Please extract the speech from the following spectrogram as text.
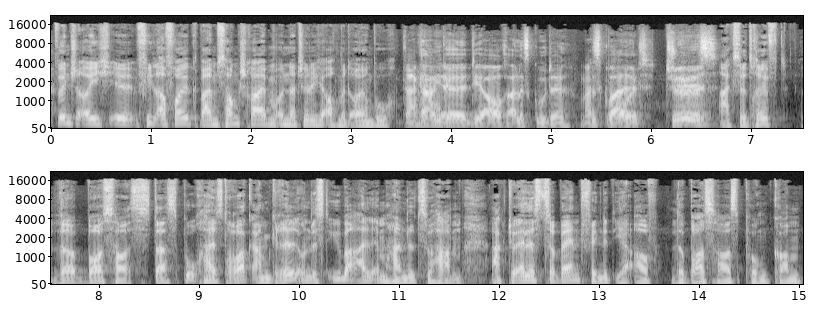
ich wünsche euch äh, viel Erfolg beim Songschreiben und natürlich auch mit eurem Buch. Danke, Danke dir. dir. auch. Alles Gute. Mach's Bis gut. bald. Tschüss. Axel trifft The Boss Hoss. Das Buch heißt Rock am Grill und ist überall im Handel zu haben. Aktuelles zur Band findet ihr auf thebosshoss.com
